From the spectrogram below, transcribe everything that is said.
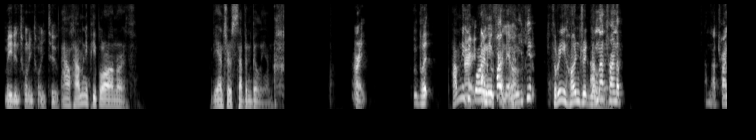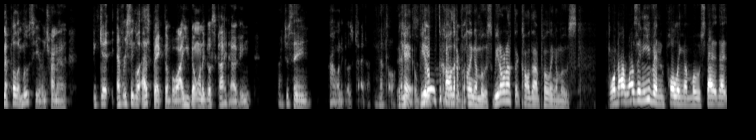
made in 2022. Al, how many people are on Earth? The answer is seven billion. All right, but How many all right, people are I mean, fine. I mean, if you, Three hundred million. I'm not trying to. I'm not trying to pull a moose here and trying to get every single aspect of why you don't want to go skydiving. I'm just saying I want to go skydiving. That's all. Okay, Anyways, we don't have to call that your vote? pulling a moose. We don't have to call that pulling a moose. Well, that wasn't even pulling a moose. That that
